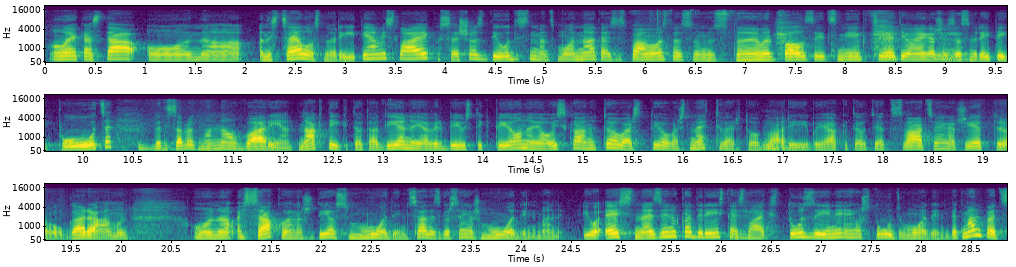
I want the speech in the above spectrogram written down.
Un liekas tā, un, uh, un es cēlos no rītiem visu laiku, 6.20. Mans modinātājs, es pamostos, un es nevaru palasīt smiegu ciet, jo vienkārši es esmu rītīgi pūce. Mm. Bet es saprotu, man nav variantu. Naktī, kad tev tā diena jau ir bijusi tik pilna, jau viss kā, nu, jau vairs, tu jau vairs netver to barību, mm. ja, ka tev tie, tas vārds vienkārši iet tev garām. Un, Un, uh, es saku, vienkārši Dievs modina, sēdes gars vienkārši modina mani. Jo es nezinu, kad ir īstais Jā. laiks. Tu zini, vienkārši lūdzu modini. Bet man pēc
